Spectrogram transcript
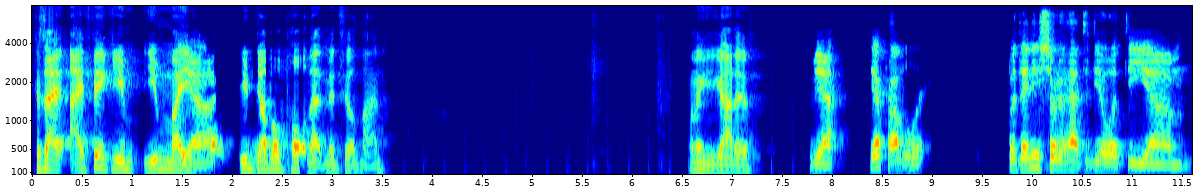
Because I, I think you you might yeah, you yeah. double pull that midfield line. I think you got to. Yeah, yeah, probably. But then you sort of have to deal with the um,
